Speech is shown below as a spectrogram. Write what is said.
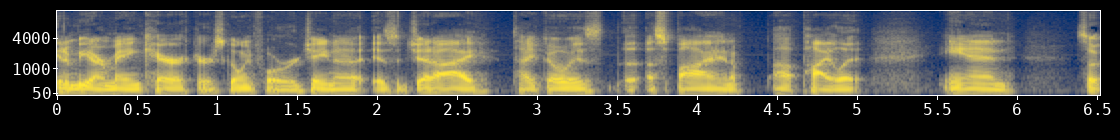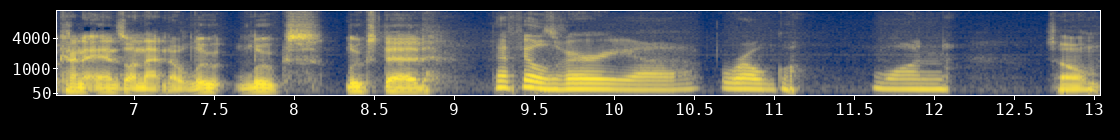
going to be our main characters going forward. Jaina is a Jedi, Tycho is a- a spy and a, a pilot. And so it kind of ends on that note. Luke, Luke's Luke's dead. That feels very uh, Rogue One. So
